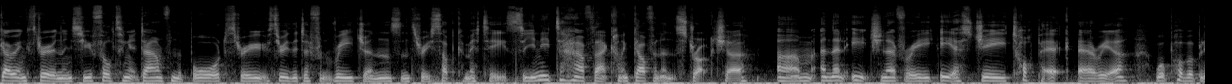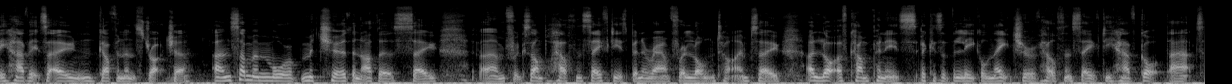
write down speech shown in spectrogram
going through, and then so you're filtering it down from the board through through the different regions and through subcommittees. So you need to have that kind of governance structure um, and then each and every ESG topic area will probably have its own governance structure. And some are more mature than others. So, um, for example, health and safety has been around for a long time. So, a lot of companies, because of the legal nature of health and safety, have got that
